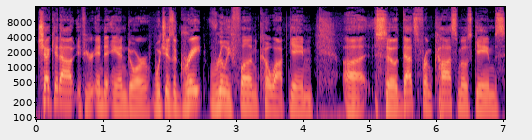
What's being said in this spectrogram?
Check it out if you're into Andor, which is a great, really fun co op game. Uh, so that's from Kosmos Games.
